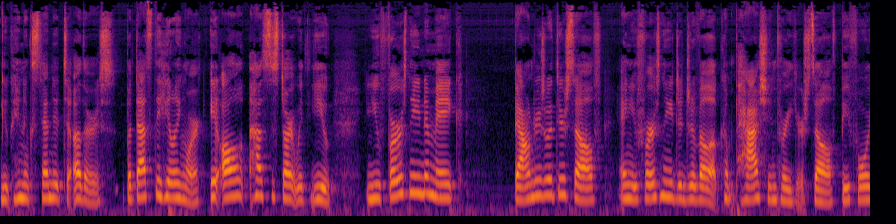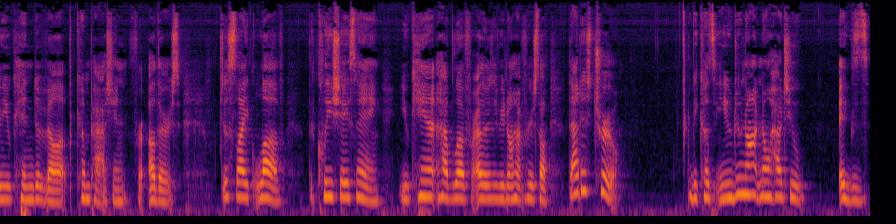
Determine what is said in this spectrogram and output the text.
you can extend it to others. But that's the healing work. It all has to start with you. You first need to make boundaries with yourself and you first need to develop compassion for yourself before you can develop compassion for others. Just like love, the cliche saying, you can't have love for others if you don't have for yourself. That is true. Because you do not know how to ex-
